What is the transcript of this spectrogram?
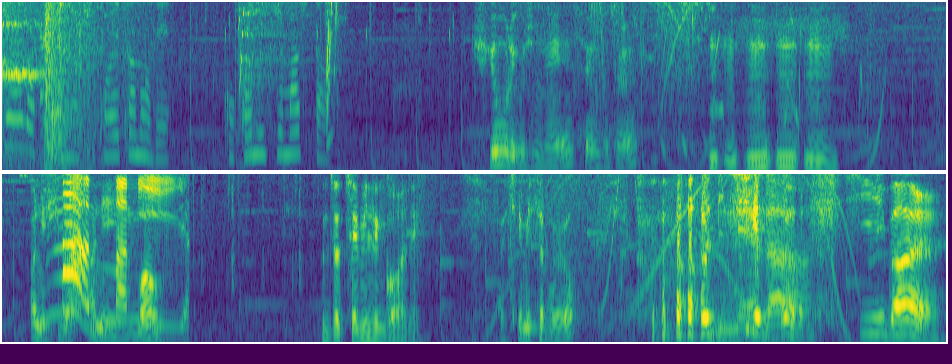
生の声が聞こえたのでここに来ました 죽여버리고 싶네 수행보들 음, 음, 음, 음, 음. 아니 씨발 아니 와우. 혼자 재밌는 거 하네. 아, 재밌어 보여? 미치겠어 씨발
